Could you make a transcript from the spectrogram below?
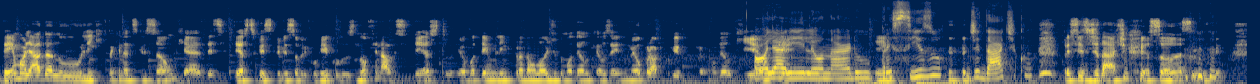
Dê uma olhada no link que está aqui na descrição, que é desse texto que eu escrevi sobre currículos. No final desse texto, eu botei um link para download do modelo que eu usei no meu próprio currículo, que é o modelo que eu Olha aí, Leonardo, Sim. preciso, didático. preciso didático, eu sou assim.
